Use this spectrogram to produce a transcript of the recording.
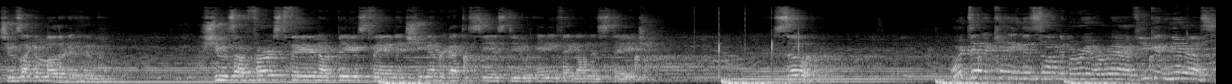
She was like a mother to him. She was our first fan, our biggest fan, and she never got to see us do anything on this stage. So, we're dedicating this song to Maria Herrera. If you can hear us,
